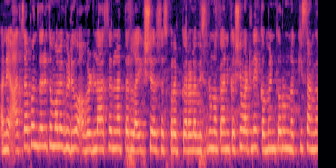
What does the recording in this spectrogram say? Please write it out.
आणि आजचा पण जरी तुम्हाला व्हिडिओ आवडला असेल ना तर लाईक शेअर सबस्क्राईब करायला विसरू नका. आणि कसे वाटले कमेंट करून नक्की सांगा.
